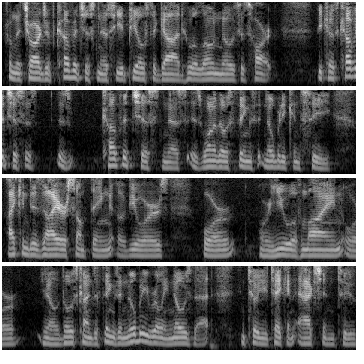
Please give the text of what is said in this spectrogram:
from the charge of covetousness, he appeals to God, who alone knows his heart. Because covetousness is, is covetousness is one of those things that nobody can see. I can desire something of yours, or or you of mine, or you know those kinds of things, and nobody really knows that until you take an action to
